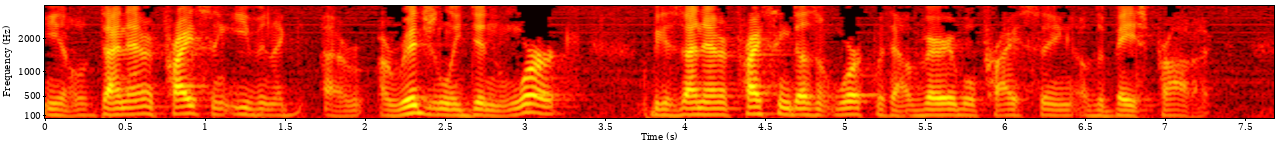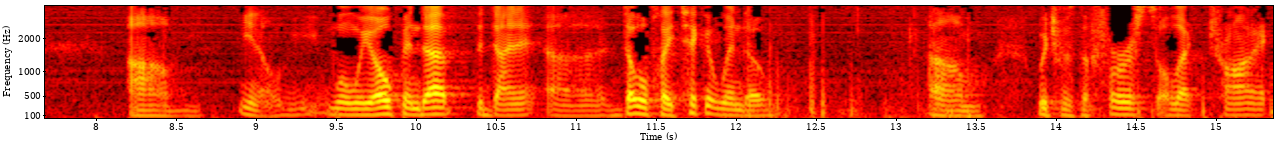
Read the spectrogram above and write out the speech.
You know, dynamic pricing even uh, originally didn't work because dynamic pricing doesn't work without variable pricing of the base product. Um, you know, when we opened up the uh, double play ticket window, um, which was the first electronic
